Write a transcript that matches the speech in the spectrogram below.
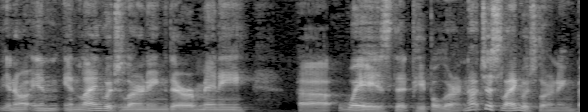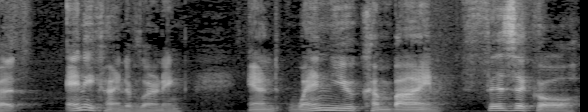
you know, in, in language learning, there are many uh, ways that people learn, not just language learning, but any kind of learning. And when you combine physical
